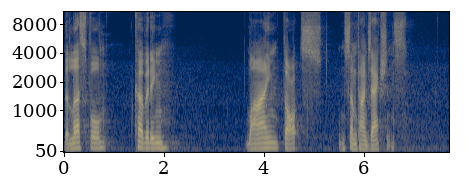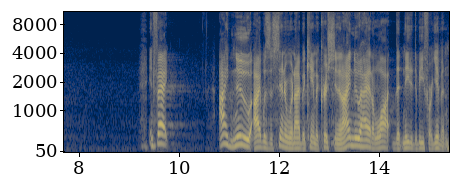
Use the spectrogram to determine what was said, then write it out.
the lustful, coveting, lying thoughts, and sometimes actions. In fact, I knew I was a sinner when I became a Christian, and I knew I had a lot that needed to be forgiven.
